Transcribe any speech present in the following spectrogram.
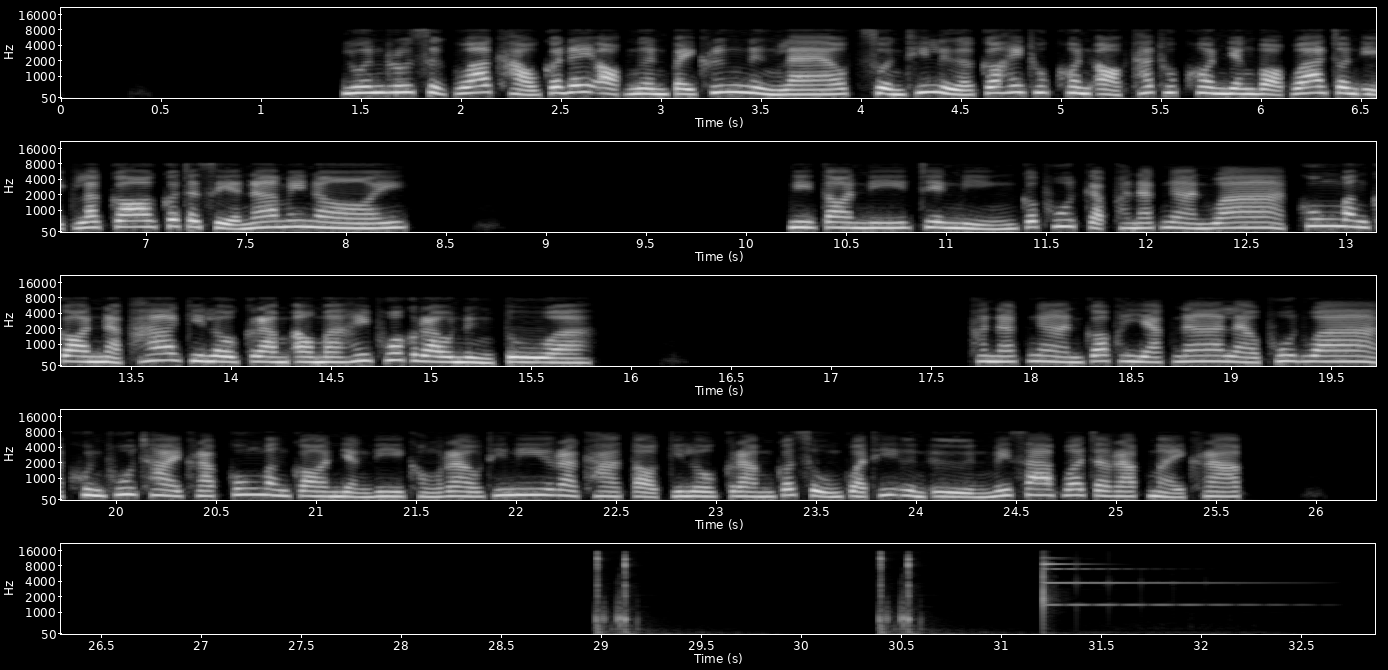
ล้วนรู้สึกว่าเขาก็ได้ออกเงินไปครึ่งหนึ่งแล้ว ส่วนที่เหลือก็ให้ทุกคนออกถ้าทุกคนยังบอกว่าจนอีกแล้วก็ก็จะเสียหน้าไม่น้อยมีตอนนี้เจียงหมิงก็พูดกับพนักงานว่า กุ้งมังกรหนัก 5 กิโลกรัมเอามาให้พวกเราหนึ่งตัว พนักงานก็พยักหน้าแล้วพูดว่า คุณผู้ชายครับกุ้งมังกรอย่างดีของเราที่นี่ราคาต่อกิโลกรัมก็สูงกว่าที่อื่นๆ ไม่ทราบว่าจะรับไหมครับ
